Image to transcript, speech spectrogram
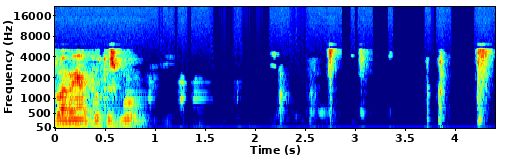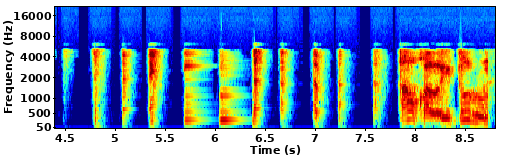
Suaranya putus, Bu. Tahu kalau itu rumah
